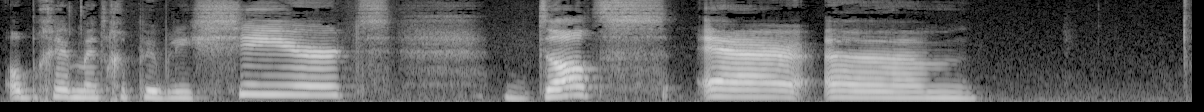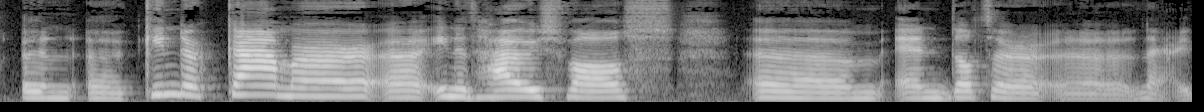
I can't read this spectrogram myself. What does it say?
op een gegeven moment gepubliceerd dat er ehm, een eh, kinderkamer in het huis was. Ehm, en dat er eh, nou ja,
